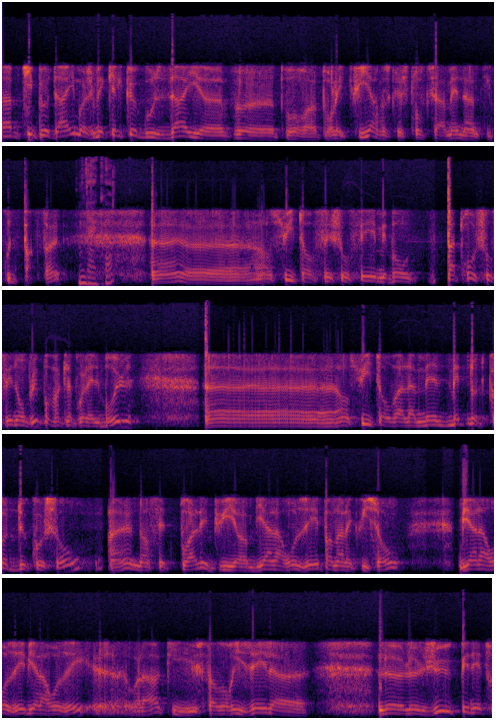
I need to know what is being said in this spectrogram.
un petit peu d'ail. Moi, je mets quelques gousses d'ail euh, pour- pour pour les cuire parce que je trouve que ça amène un petit coup de parfum. D'accord. Hein, euh, ensuite, on fait chauffer, mais bon, pas trop chauffer non plus pour pas que la poêle elle brûle. Euh, ensuite, on va la mettre, notre côte de cochon hein, dans cette poêle et puis euh, bien l'arroser pendant la cuisson. Bien l'arroser, bien l'arroser, euh, voilà, qui favoriser le, jus pénètre,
